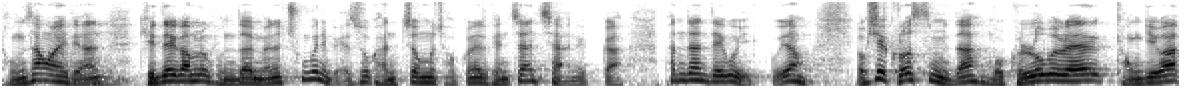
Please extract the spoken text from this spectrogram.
정상화에 대한 기대감을 본다면 충분히 매수 관점으로 접근해도 괜찮지 않을까 판단되고 있고요. 역시 그렇습니다. 뭐 글로벌의 경기가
